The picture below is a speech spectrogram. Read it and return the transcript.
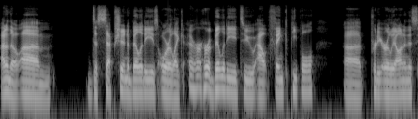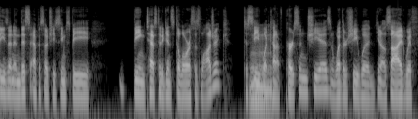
I don't know. Um, deception abilities or like her, her ability to outthink people uh pretty early on in this season and this episode she seems to be being tested against Dolores's logic to see what Mm. kind of person she is and whether she would, you know, side with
